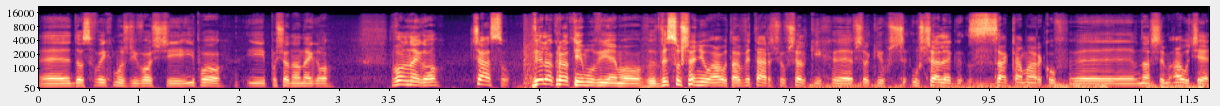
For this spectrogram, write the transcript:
e, do swoich możliwości i, po, i posiadanego wolnego czasu. Wielokrotnie mówiłem o wysuszeniu auta, wytarciu wszelkich, e, wszelkich usz- uszczelek z zakamarków e, w naszym aucie,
